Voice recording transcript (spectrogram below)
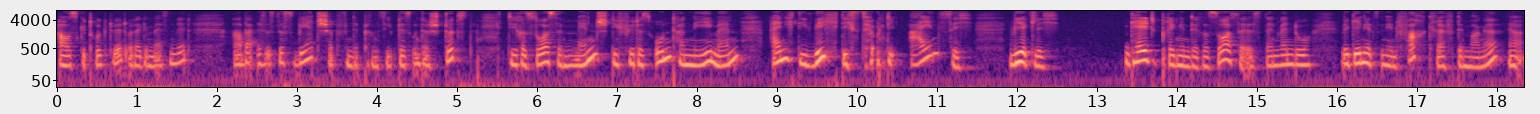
ausgedrückt wird oder gemessen wird, aber es ist das wertschöpfende Prinzip, das unterstützt die Ressource Mensch, die für das Unternehmen eigentlich die wichtigste und die einzig wirklich geldbringende Ressource ist. Denn wenn du, wir gehen jetzt in den Fachkräftemangel, ja,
